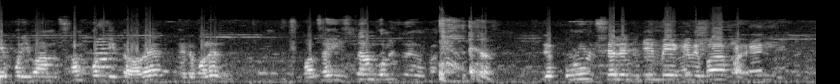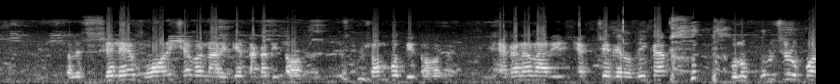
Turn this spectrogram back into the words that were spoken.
এ পরিমাণ সম্পদ দিতে হবে, এটা বলেন। কথা ইসলাম বলেছে যে পুরুষ ছেলে যদি মেয়েকে বিবাহ করে তাহলে ছেলে মর হিসাবে নারীকে টাকা দিতে হবে, সম্পদ দিতে হবে। এখানে নারীর এক চেকের অধিকার, কোনো পুরুষের উপর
